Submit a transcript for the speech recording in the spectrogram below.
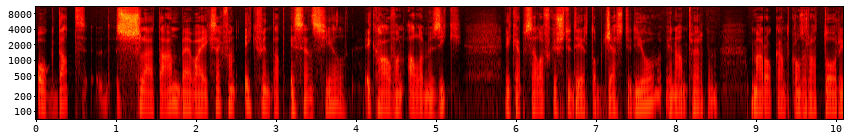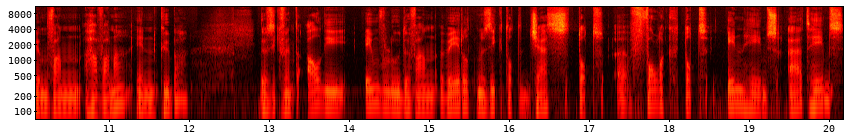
Ook dat sluit aan bij wat ik zeg van ik vind dat essentieel. Ik hou van alle muziek. Ik heb zelf gestudeerd op Jazz Studio in Antwerpen maar ook aan het conservatorium van Havana in Cuba. Dus ik vind al die invloeden van wereldmuziek tot jazz, tot uh, volk, tot inheems, uitheems.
